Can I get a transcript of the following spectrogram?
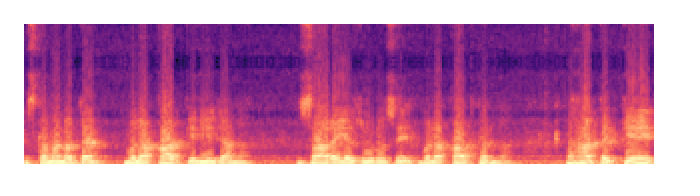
اس کا معنی ہوتا ہے ملاقات کے لیے جانا زارا یا زورو سے ملاقات کرنا۔ یہاں تک کہ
